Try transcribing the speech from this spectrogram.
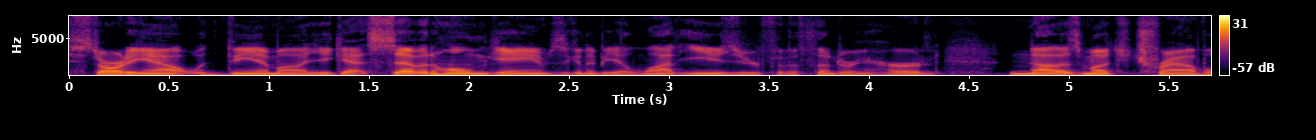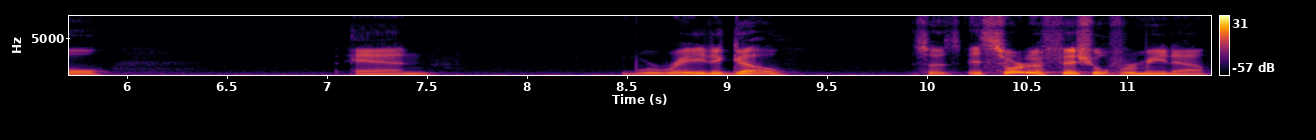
starting out with VMI. You got seven home games. It's going to be a lot easier for the Thundering Herd. Not as much travel, and we're ready to go. So it's, it's sort of official for me now.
